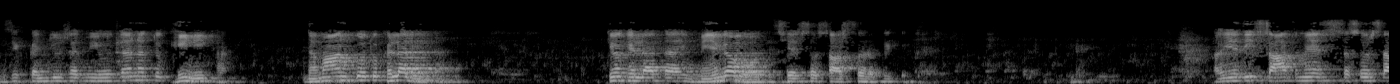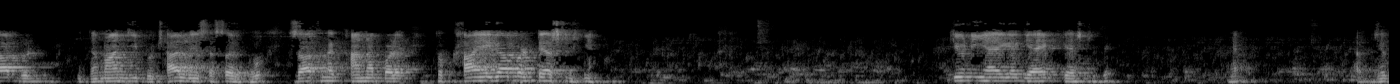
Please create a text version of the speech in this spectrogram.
जैसे कंजूस आदमी होता है ना तो घी नहीं खा धमान को तो खिला देता है। क्यों कहलाता है? महँगा बहुत छह सौ, सात सौ रुपए और यदि साथ में ससुर साहब धमान जी बुझा लें ससुर को, साथ में खाना पड़े तो खाएगा पर टेस्ट नहीं क्यों नहीं आएगा? क्या एक टेस्ट से अब जब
